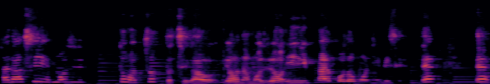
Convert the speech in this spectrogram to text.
正しい文字とはちょっと違うような文字をいっぱい子どもに見せてで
